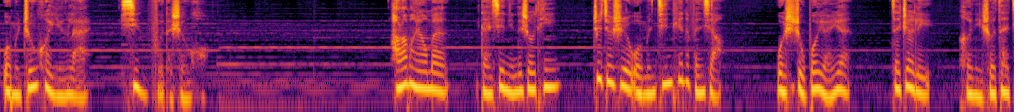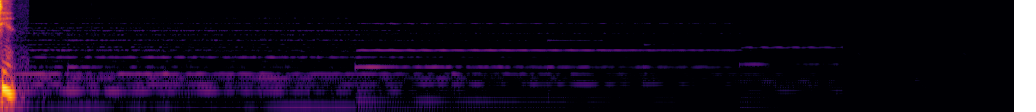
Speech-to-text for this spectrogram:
我们终会迎来幸福的生活。好了，朋友们，感谢您的收听，这就是我们今天的分享。我是主播圆圆，在这里和你说再见。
